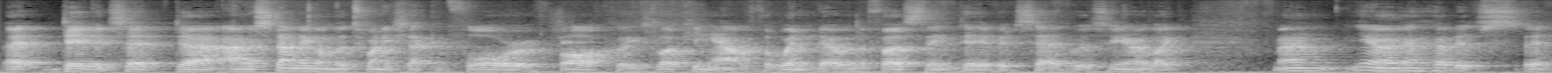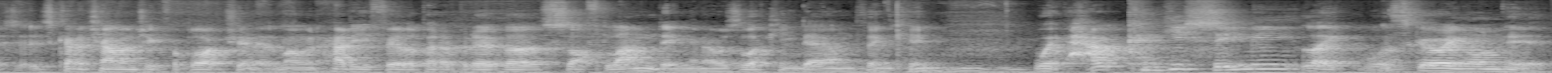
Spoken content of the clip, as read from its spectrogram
uh, David said, uh, I was standing on the 22nd floor of Barclays looking out of the window, and the first thing David said was, you know, like, man, you know, I heard it's, it's, it's kind of challenging for blockchain at the moment. How do you feel about a bit of a soft landing? And I was looking down thinking, mm-hmm. wait, how can he see me? Like, what's going on here?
